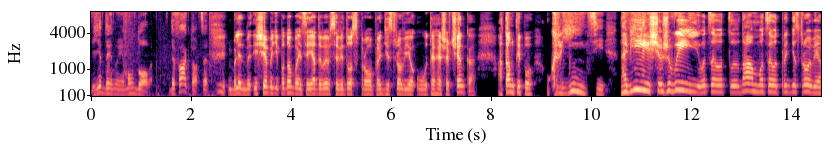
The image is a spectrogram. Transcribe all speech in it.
єдиної Молдови. Де-факто це Блін, і ще мені подобається, я дивився відос про Придністров'я у ТГ Шевченка, а там, типу, українці, навіщо ж ви? Оце от е, нам, оце от Придністров'я,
